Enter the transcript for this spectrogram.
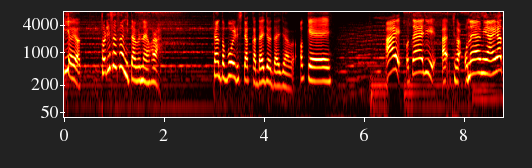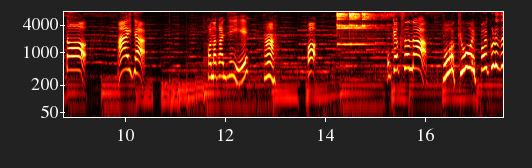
いいよいいよ。鶏ささみ食べなよほら。ちゃんとボイルしてあっか大丈夫大丈夫。オッケー。はいお便り。あ違うお悩みありがとう。はいじゃあこんな感じでいい？うん。あお客さんだ。お今日はいっぱい来るぜ。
